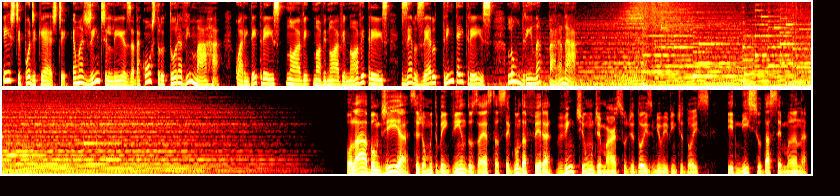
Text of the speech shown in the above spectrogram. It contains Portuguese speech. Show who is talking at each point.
Speaker 1: Este podcast é uma gentileza da construtora Vimarra 43 99993 0033, Londrina, Paraná.
Speaker 2: Olá, bom dia! Sejam muito bem-vindos a esta segunda-feira, 21 de março de 2022, início da semana.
